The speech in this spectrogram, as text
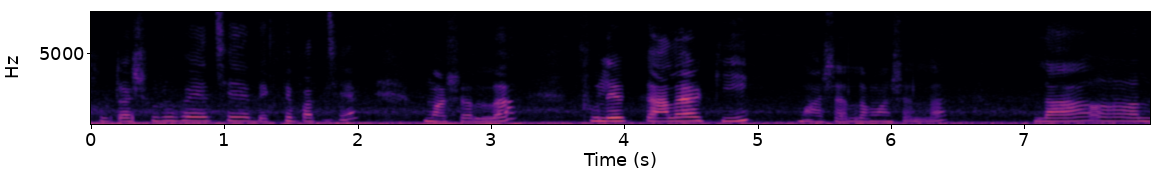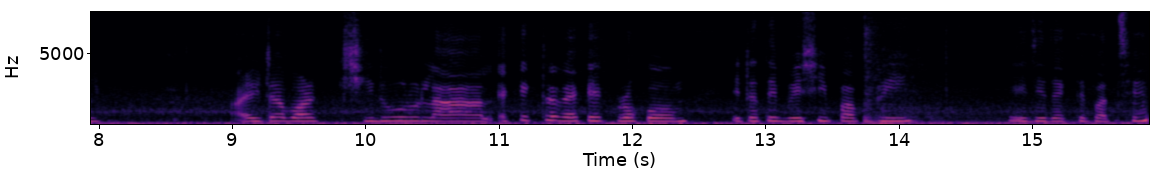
ফুটা শুরু হয়েছে, দেখতে পাচ্ছেন? মাশাল্লাহ ফুলের কালার কি? মাশাল্লাহ মাশাল্লাহ লাল। আর এটা আবার সিঁদুর লাল এক একটার এক এক রকম। এটাতে বেশি পাপড়ি। এই যে দেখতে পাচ্ছেন,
